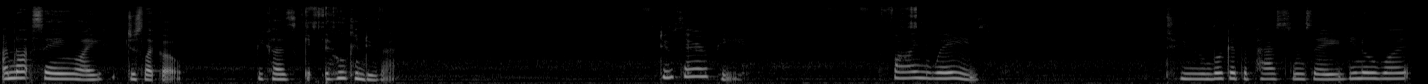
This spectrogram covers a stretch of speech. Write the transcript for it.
I'm not saying like just let go, because who can do that? Do therapy. Find ways to look at the past and say, you know what?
